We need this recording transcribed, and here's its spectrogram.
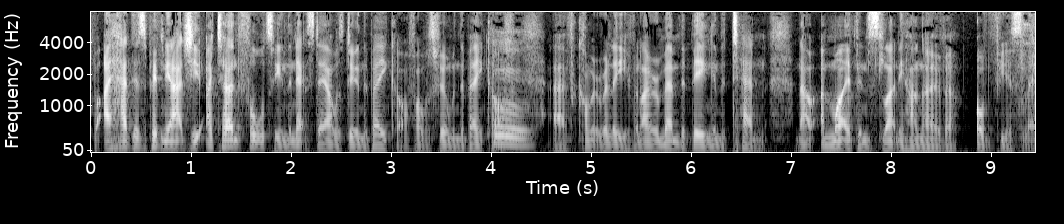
but I had this epiphany. Actually, I turned 40 and the next day I was doing the Bake Off. I was filming the Bake Off Mm. uh, for Comic Relief. And I remember being in the tent. Now, I might have been slightly hungover, obviously.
